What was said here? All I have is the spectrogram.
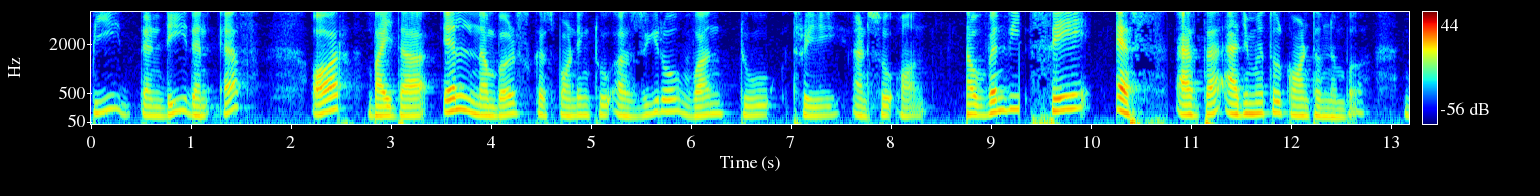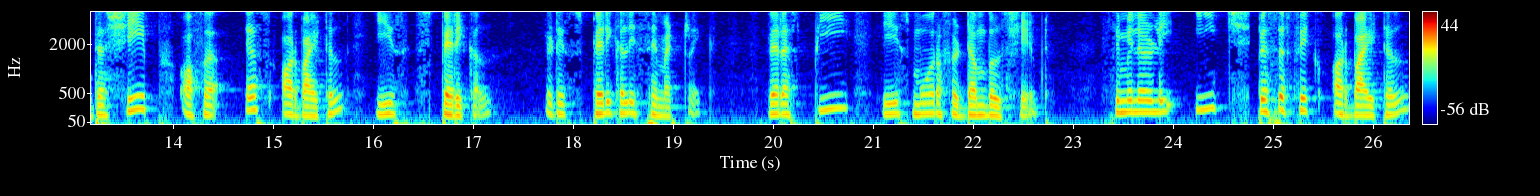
P, then D, then F or by the L numbers corresponding to a 0, 1, 2, 3 and so on. Now when we say S as the azimuthal quantum number, the shape of a S orbital is spherical. It is spherically symmetric whereas P is more of a dumbbell shaped. Similarly, each specific orbital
